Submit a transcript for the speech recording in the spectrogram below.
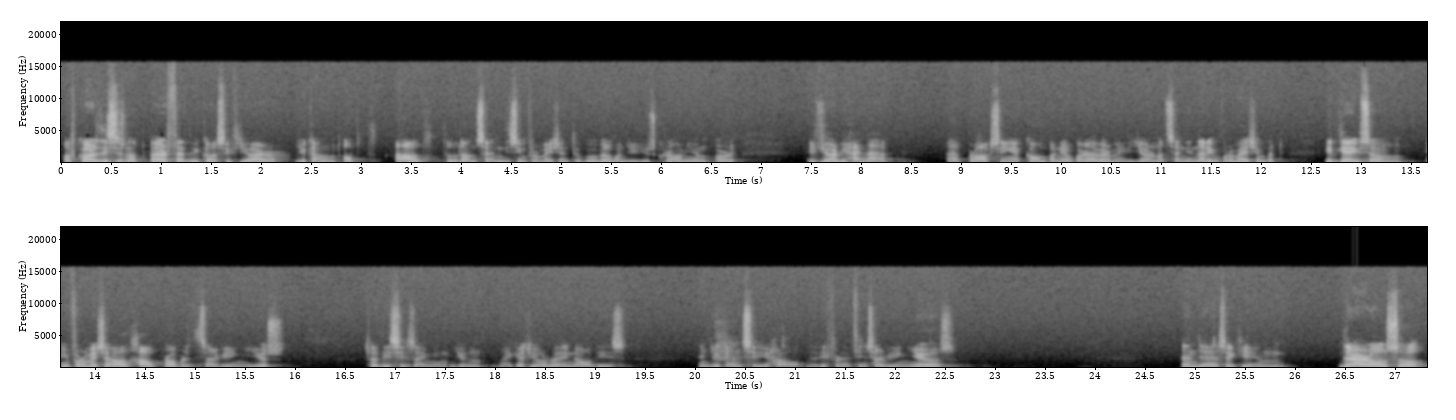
Of course, this is not perfect because if you are, you can opt out to don't send this information to Google when you use Chromium, or if you are behind a, a proxy in a company or whatever, maybe you are not sending that information, but it gave some information about how properties are being used. So this is, I mean, you, I guess you already know this, and you can see how the different things are being used. And yes, again, there are also,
